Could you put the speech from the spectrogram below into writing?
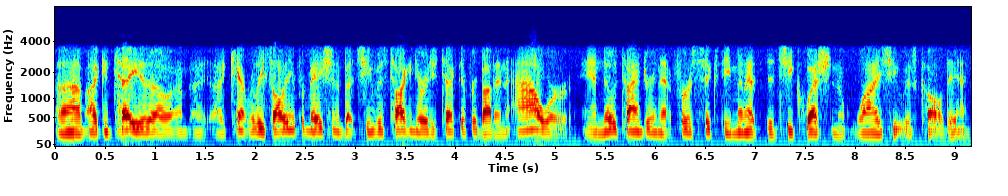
Um, I can tell you though, I, I can't release all the information, but she was talking to our detective for about an hour, and no time during that first 60 minutes did she question why she was called in.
